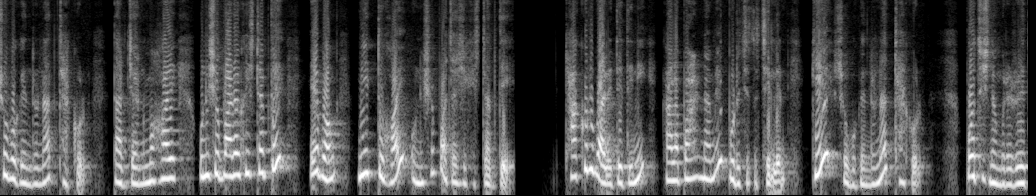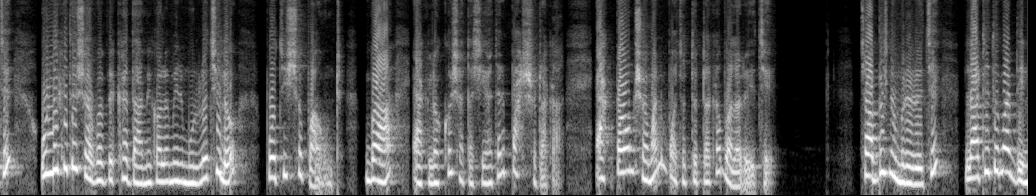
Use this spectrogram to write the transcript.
শুভকেন্দ্রনাথ ঠাকুর। তার জন্ম হয় উনিশশো বারো খ্রিস্টাব্দে এবং মৃত্যু হয় উনিশশো পঁচাশি খ্রিস্টাব্দে। ঠাকুর বাড়িতে তিনি কালাপাহাড় নামে পরিচিত ছিলেন। কে? শুভকেন্দ্রনাথ ঠাকুর। পঁচিশ নম্বরে রয়েছে, উল্লেখিত সর্বাপেক্ষা দামি কলমের মূল্য ছিল পঁচিশশো পাউন্ড বা এক লক্ষ সাতাশি হাজার পাঁচশো টাকা। এক পাউন্ড সমান পঁচাত্তর টাকা বলা রয়েছে। ছাব্বিশ নম্বরে রয়েছে, লাঠি তোমার দিন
